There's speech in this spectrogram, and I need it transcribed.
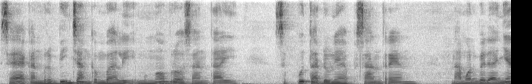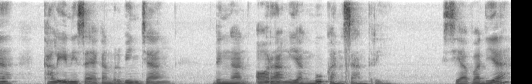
saya akan berbincang kembali mengobrol santai seputar dunia pesantren. Namun bedanya kali ini saya akan berbincang dengan orang yang bukan santri. Siapa dia?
